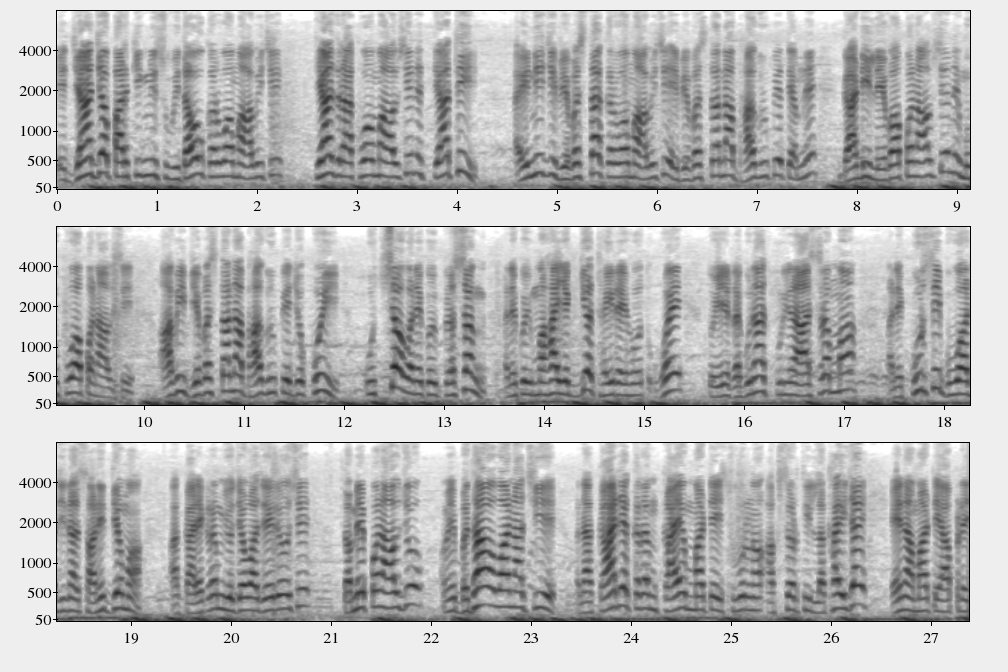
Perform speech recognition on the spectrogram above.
એ જ્યાં જ્યાં પાર્કિંગની સુવિધાઓ કરવામાં આવી છે, ત્યાં જ રાખવામાં આવશે ને ત્યાંથી અહીંની જે વ્યવસ્થા કરવામાં આવી છે, એ વ્યવસ્થાના ભાગરૂપે તેમને ગાડી લેવા પણ આવશે અને મૂકવા પણ આવશે. આવી વ્યવસ્થાના ભાગરૂપે જો કોઈ ઉત્સવ અને કોઈ પ્રસંગ અને કોઈ મહાયજ્ઞ થઈ રહ્યો હોય, તો એ રઘુનાથપુરીના આશ્રમમાં અને કુર્સી ભુવારજીના સાનિધ્યમાં આ કાર્યક્રમ યોજાવા જઈ રહ્યો છે. તમે પણ આવજો, અમે બધા આવવાના છીએ અને આ કાર્યક્રમ કાયમ માટે સુવર્ણ અક્ષરથી લખાઈ જાય. એના માટે આપણે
